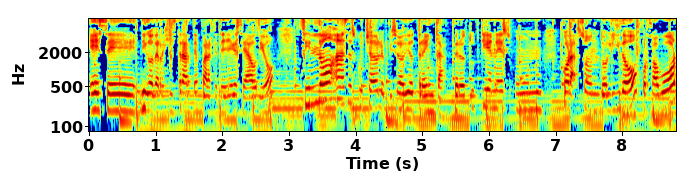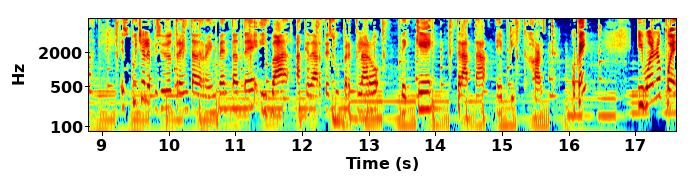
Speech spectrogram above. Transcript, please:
ese, digo, de registrarte para que te llegue ese audio. Si no has escuchado el episodio 30, pero tú tienes un corazón dolido, por favor, escucha el episodio 30 de Reinvéntate y va a quedarte súper claro de qué trata Epic Heart. ¿Ok? Y bueno, pues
